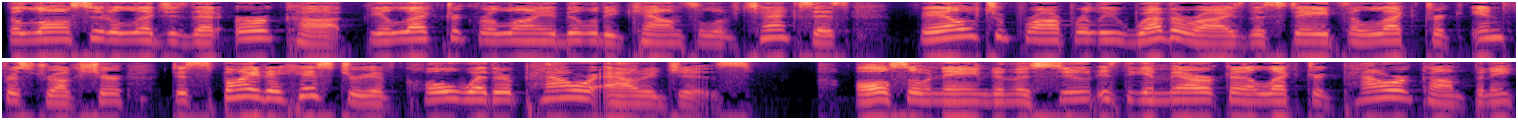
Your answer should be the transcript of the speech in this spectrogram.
The lawsuit alleges that ERCOT, the Electric Reliability Council of Texas, failed to properly weatherize the state's electric infrastructure despite a history of cold weather power outages. Also named in the suit is the American Electric Power Company,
